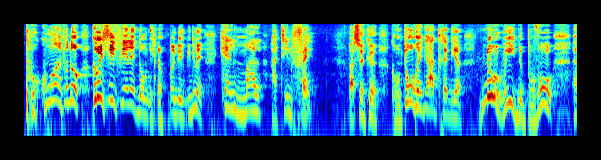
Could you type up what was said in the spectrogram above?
pourquoi? Il faut donc crucifier-les. Donc, il dit, mais quel mal a-t-il fait? Parce que quand on regarde très bien, nous, oui, nous pouvons, euh,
